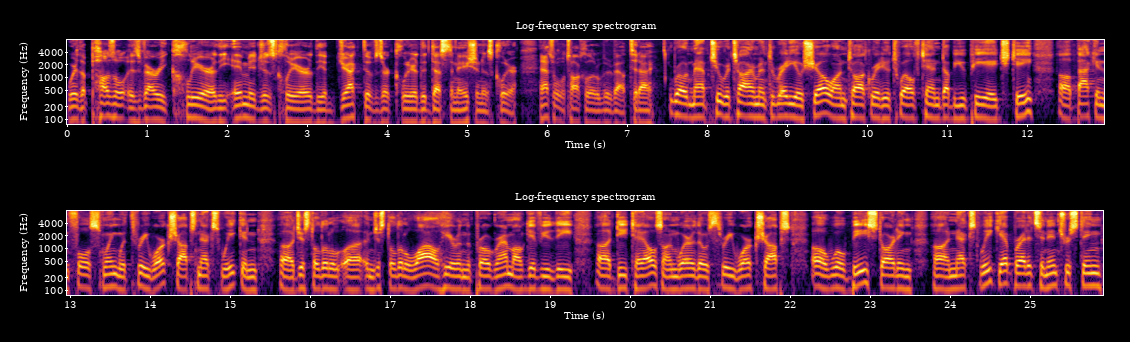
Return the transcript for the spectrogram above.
where the puzzle is very clear, the image is clear, the objectives are clear, the destination is clear. And that's what we'll talk a little bit about today. Roadmap to Retirement, the radio show on Talk Radio 1210 WPHT, uh, back in full swing with three workshops next week, and uh, just a little uh, in just a little while here in the program, I'll give you the uh, details on where those three workshops uh, will be starting uh, next week. Yeah, Brett, it's an interesting.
